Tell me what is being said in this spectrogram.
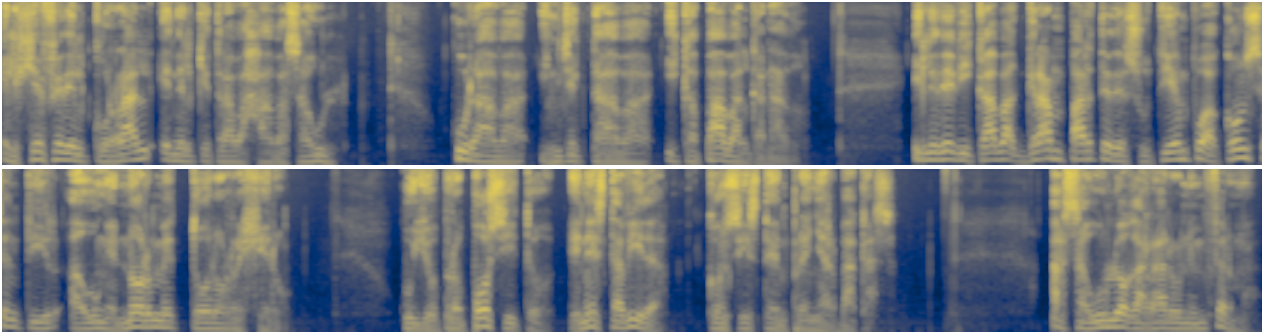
el jefe del corral en el que trabajaba Saúl. Curaba, inyectaba y capaba al ganado. Y le dedicaba gran parte de su tiempo a consentir a un enorme toro rejero, cuyo propósito en esta vida consiste en preñar vacas. A Saúl lo agarraron enfermo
